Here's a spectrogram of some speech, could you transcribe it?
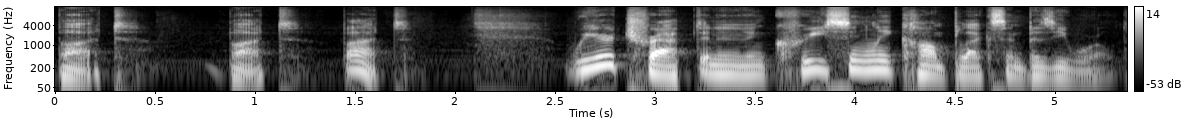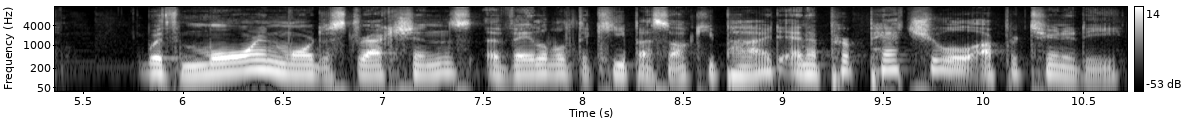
But, but, but. We are trapped in an increasingly complex and busy world, with more and more distractions available to keep us occupied and a perpetual opportunity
